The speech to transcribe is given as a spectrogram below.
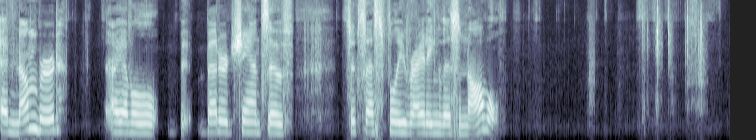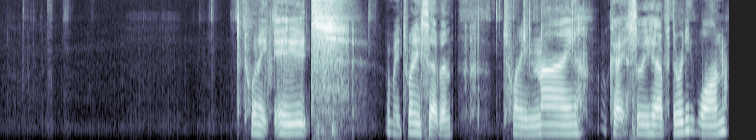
and numbered, I have a better chance of successfully writing this novel. Twenty-eight. I mean, twenty-seven. Twenty-nine. Okay, so we have thirty-one.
